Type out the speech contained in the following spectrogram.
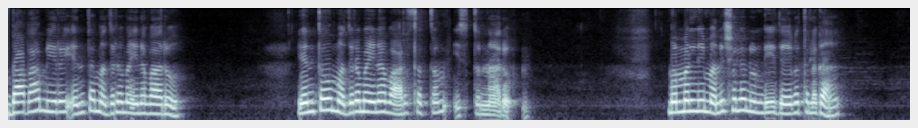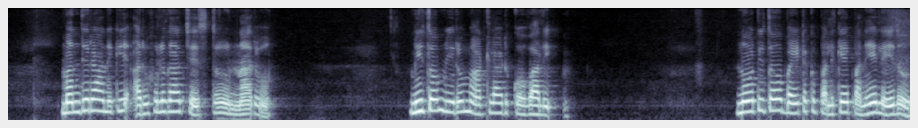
బాబా మీరు ఎంత మధురమైన వారు. ఎంతో మధురమైన వారసత్వం ఇస్తున్నారు. మమ్మల్ని మనుషుల నుండి దేవతలుగా మందిరానికి అర్హులుగా చేస్తూ ఉన్నారు. మీతో మీరు మాట్లాడుకోవాలి. నోటితో బయటకు పలికే పనే లేదు.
